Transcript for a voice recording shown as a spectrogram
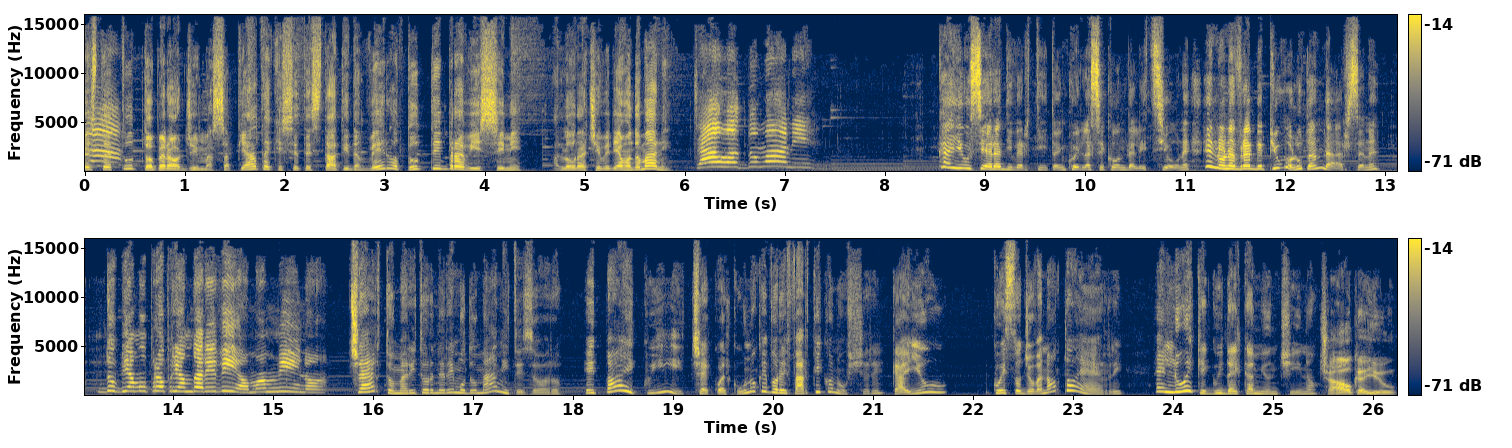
Questo è tutto per oggi, ma sappiate che siete stati davvero tutti bravissimi. Allora ci vediamo domani. Ciao, a domani! Caillou si era divertito in quella seconda lezione e non avrebbe più voluto andarsene. Dobbiamo proprio andare via, mammina. Certo, ma ritorneremo domani, tesoro. E poi qui c'è qualcuno che vorrei farti conoscere. Caillou. Questo giovanotto è Harry. È lui che guida il camioncino. Ciao, Caillou.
